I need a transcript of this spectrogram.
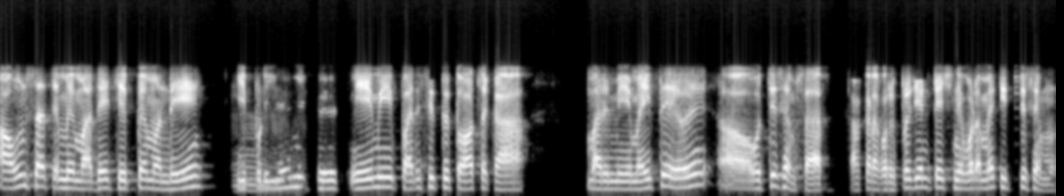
అవును సార్ చె- మేము అదే చెప్పామండి. ఇప్పుడు. ఏమి ఏమి పరిస్థితి తోచక మరి మేమైతే వచ్చేసాం సార్. అక్కడ ఒక రిప్రజెంటేషన్ ఇవ్వడం అయితే ఇచ్చేసాము.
